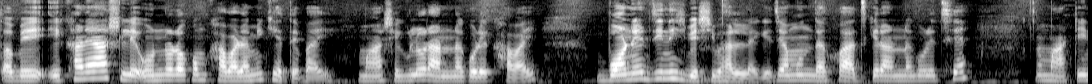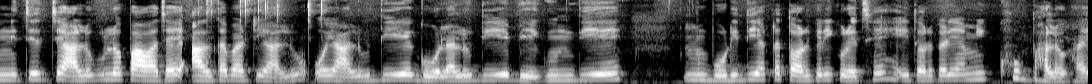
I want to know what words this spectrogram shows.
তবে এখানে আসলে অন্য রকম খাবার আমি খেতে পাই। মা সেগুলো রান্না করে খাওয়াই বনের জিনিস বেশি ভালো লাগে। যেমন দেখো, আজকে রান্না করেছে মাটির নিচের যে আলুগুলো পাওয়া যায়, আলতাবাটি আলু, ওই আলু দিয়ে, গোল আলু দিয়ে, বেগুন দিয়ে বড়ি দিয়ে একটা তরকারি করেছে। এই তরকারি আমি খুব ভালো খাই।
